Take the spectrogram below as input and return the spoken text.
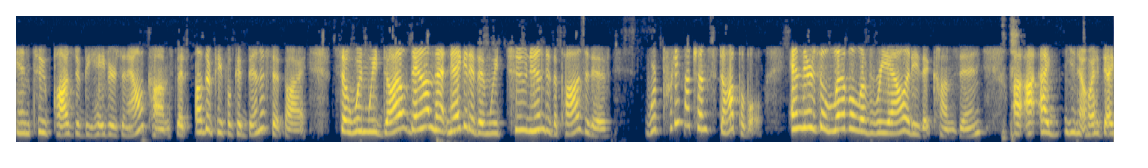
into positive behaviors and outcomes that other people could benefit by. So when we dial down that negative and we tune into the positive, we're pretty much unstoppable. And there's a level of reality that comes in. Uh, I, I, you know, I, I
